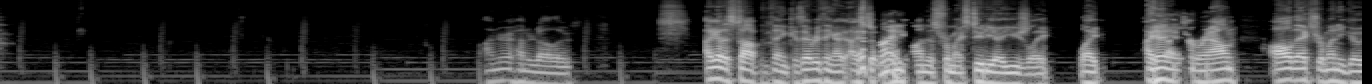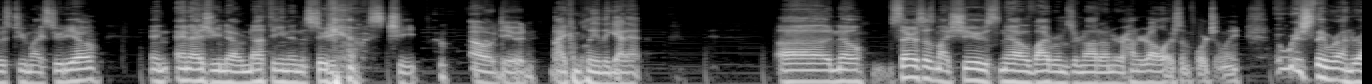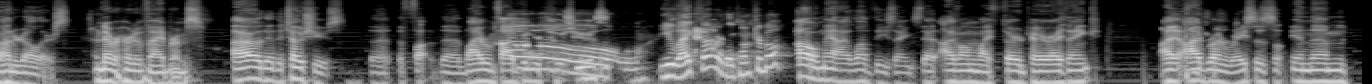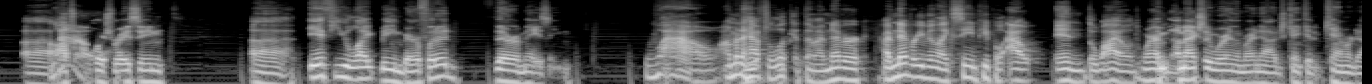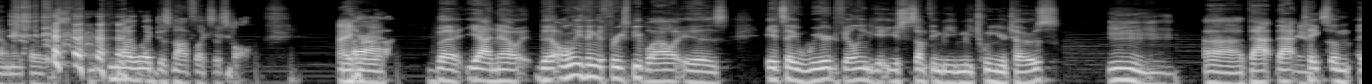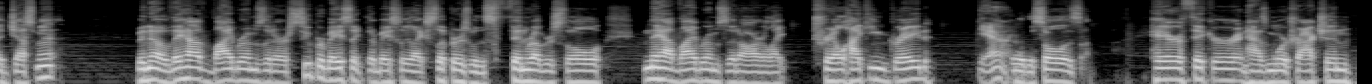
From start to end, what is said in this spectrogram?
under a hundred dollars. I got to stop and think because everything I, I spend money on is for my studio. Usually, like I, yeah, I yeah. turn around, all the extra money goes to my studio, and and as you know, nothing in the studio is cheap. Oh, dude, I completely get it. Uh, no. Sarah says my shoes. No, Vibrams are not under a hundred dollars. Unfortunately, I wish they were under a hundred dollars. I've never heard of Vibrams. Oh, they're the toe shoes. The the the Vibram five finger oh, shoes. Oh, you like them? Are they comfortable? Oh man, I love these things. That I've on my third pair. I think. I I've run races in them. uh, Wow. obstacle course racing. Uh, if you like being barefooted, they're amazing. Wow. I'm gonna have to look at them. I've never I've never even like seen people out in the wild wearing I'm. I'm actually wearing them right now. I just can't get a camera down on my toes. my leg does not flex this tall. I hear Uh, but yeah, no, the only thing that freaks people out is it's a weird feeling to get used to something being between your toes. Mm. Uh, that that Yeah. takes some adjustment. But no, they have Vibrams that are super basic. They're basically like slippers with this thin rubber sole, and they have Vibrams that are like trail hiking grade, Yeah. where the sole is hair thicker and has more traction.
